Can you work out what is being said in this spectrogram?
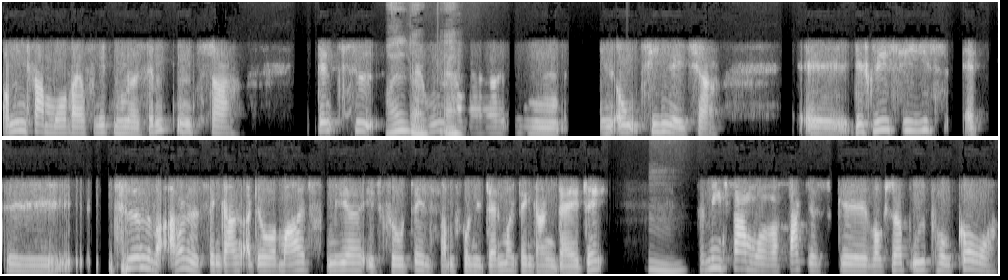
Og min farmor var jo fra 1915, så den tid, Hold da hun ja. har været en, en ung teenager. Øh, det skal lige siges, at øh, tiderne var anderledes dengang, og det var meget mere et feudalt samfund i Danmark dengang, der er i dag. Mm. Så min farmor var faktisk øh, vokset op ude på en gård,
